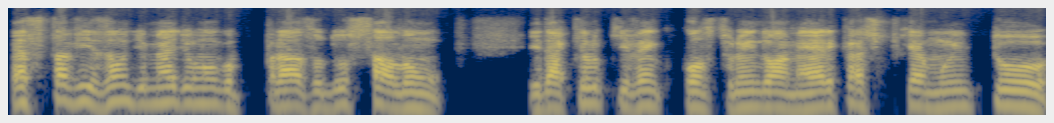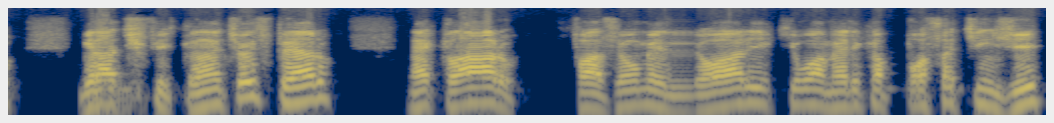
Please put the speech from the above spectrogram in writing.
essa visão de médio e longo prazo do Salão e daquilo que vem construindo o América, acho que é muito gratificante. Eu espero, né, claro, fazer o melhor e que o América possa atingir.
